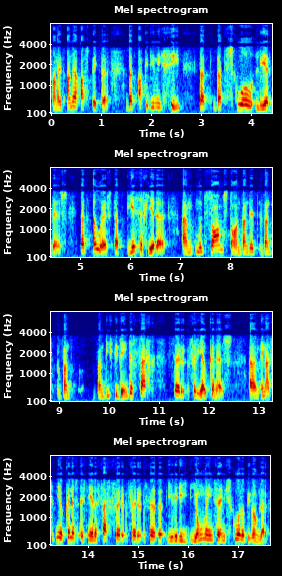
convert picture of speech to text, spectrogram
vanuit ander aspekte dat akademici dat dat skoolleerders dat ouers dat besighede um, moet saam staan want dit want want want die studente veg vir vir jou kinders. Um, en as dit nie jou kinders is nie hulle veg vir vir vir uh, jy weet die die jong mense in die skool op die oomblik.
